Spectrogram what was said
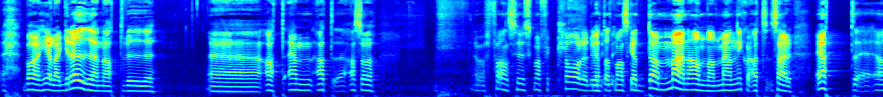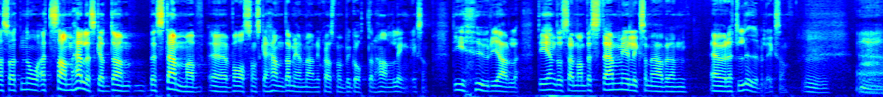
eh, bara hela grejen att vi, eh, att en, att alltså vad fan, hur ska man förklara det? Du vet att man ska döma en annan människa, att så här, ett, eh, alltså att nå, ett samhälle ska döm, bestämma eh, vad som ska hända med en människa som har begått en handling liksom. Det är ju hur jävla, det är ändå så här, man bestämmer ju liksom över en, över ett liv liksom. Mm. Mm. Eh,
